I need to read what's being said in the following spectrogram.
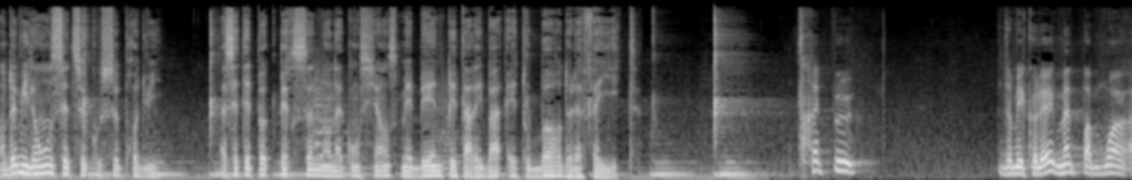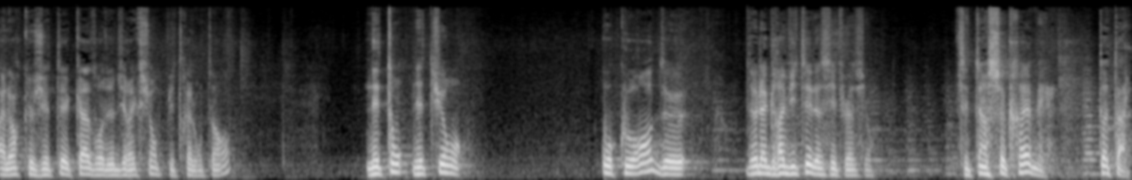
En 2011, cette secousse se produit. À cette époque, personne n'en a conscience, mais BNP Paribas est au bord de la faillite. Très peu de mes collègues, même pas moi, alors que j'étais cadre de direction depuis très longtemps, n'étions au courant de, de la gravité de la situation. C'est un secret, mais total.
